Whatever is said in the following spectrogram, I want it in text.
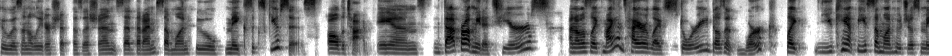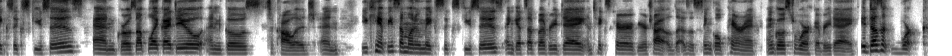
who was in a leadership position said that I'm someone who makes excuses all the time. And that brought me to tears. And I was like, my entire life story doesn't work. Like, you can't be someone who just makes excuses and grows up like I do and goes to college. And you can't be someone who makes excuses and gets up every day and takes care of your child as a single parent and goes to work every day. It doesn't work.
